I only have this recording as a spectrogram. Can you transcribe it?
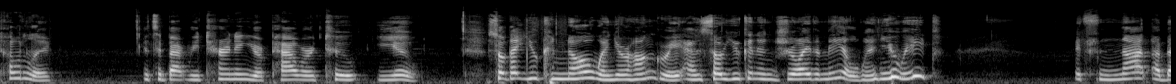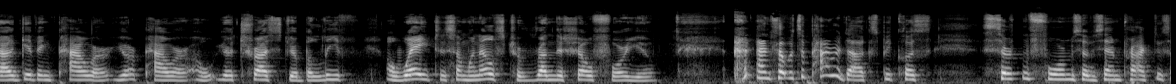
Totally. It's about returning your power to you so that you can know when you're hungry and so you can enjoy the meal when you eat. It's not about giving power, your power, oh, your trust, your belief away to someone else to run the show for you. And so it's a paradox because certain forms of Zen practice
